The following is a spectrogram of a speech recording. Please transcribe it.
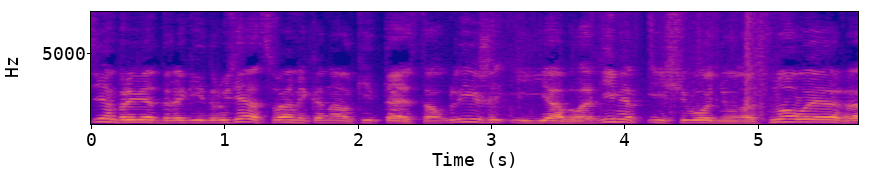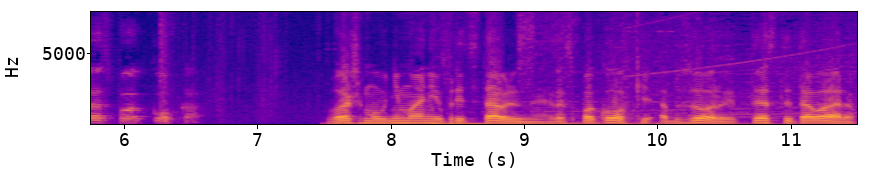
Всем привет, дорогие друзья! С вами канал Китай стал ближе и я Владимир. И сегодня у нас новая распаковка. Вашему вниманию представлены распаковки, обзоры, тесты товаров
